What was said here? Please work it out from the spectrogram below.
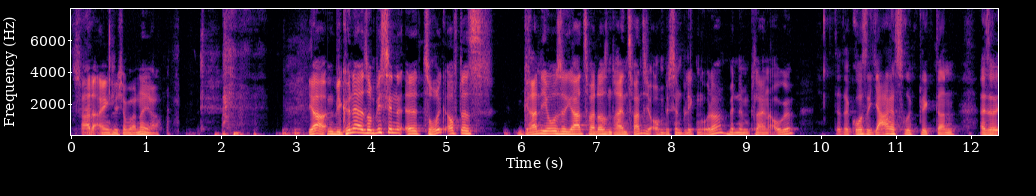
Schade eigentlich, aber naja. Ja, wir können ja so ein bisschen äh, zurück auf das grandiose Jahr 2023 auch ein bisschen blicken, oder? Mit einem kleinen Auge. Der, der große Jahresrückblick dann. Also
